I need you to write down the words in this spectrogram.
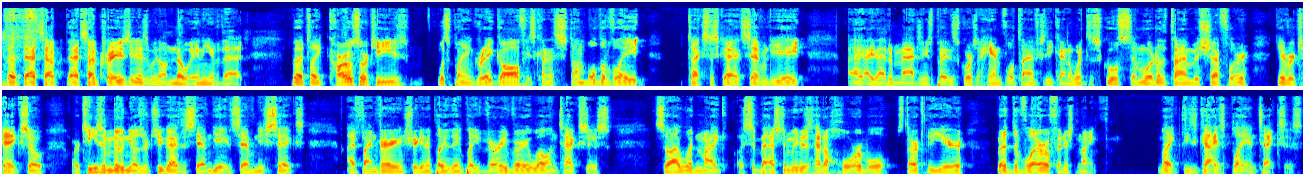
but that's how that's how crazy it is. We don't know any of that. But like Carlos Ortiz was playing great golf. He's kind of stumbled of late. Texas guy at seventy eight. I, I'd imagine he's played this course a handful of times because he kind of went to school similar to the time as Scheffler, give or take. So Ortiz and Munoz are two guys at 78 and 76. I find very intriguing to play. They play very, very well in Texas. So I wouldn't like Sebastian Munoz had a horrible start to the year, but De Valero finished ninth. Like these guys play in Texas.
